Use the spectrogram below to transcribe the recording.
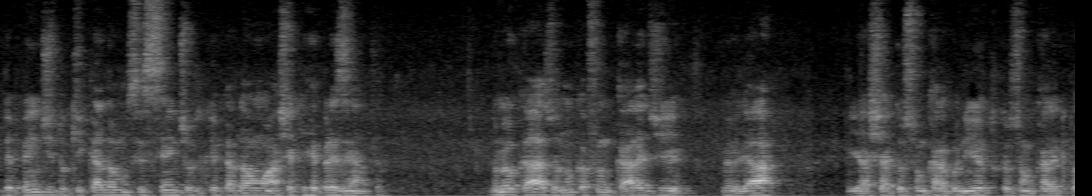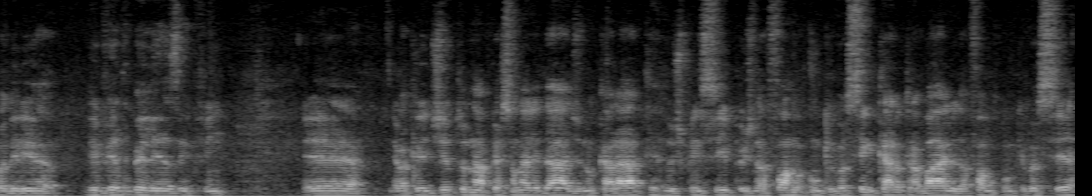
Depende do que cada um se sente ou do que cada um acha que representa. No meu caso, eu nunca fui um cara de me olhar e achar que eu sou um cara bonito, que eu sou um cara que poderia viver da beleza, enfim. É, eu acredito na personalidade, no caráter, nos princípios, da forma com que você encara o trabalho, da forma com que você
